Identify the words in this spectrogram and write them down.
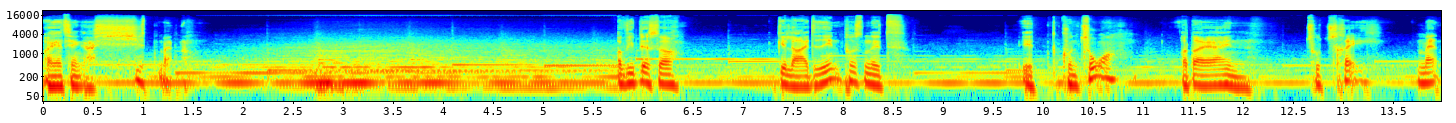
Og jeg tænker, shit mand. Og vi bliver så gelejtet ind på sådan et, et kontor, og der er en to-tre mand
